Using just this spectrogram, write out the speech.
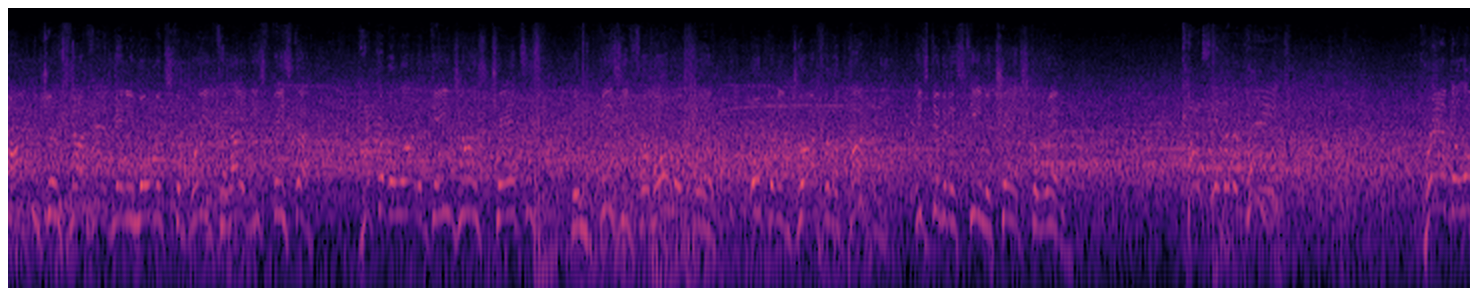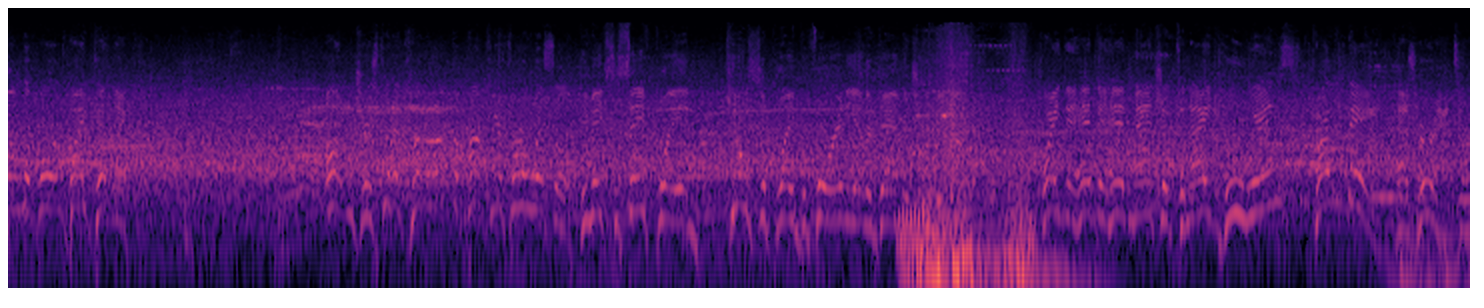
Oettinger's not had many moments to breathe tonight. He's faced a heck of a lot of dangerous chances, been busy from almost the opening drop of the and he's given his team a chance to win. Cuts into the paint. Grabbed along the board by Pitlick. Oettinger's going to cover up the puck here for a whistle. He makes a safe play and kills the play before any other damage can be done. Quite the head-to-head matchup tonight. Who wins? Carly Bay has her answer.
